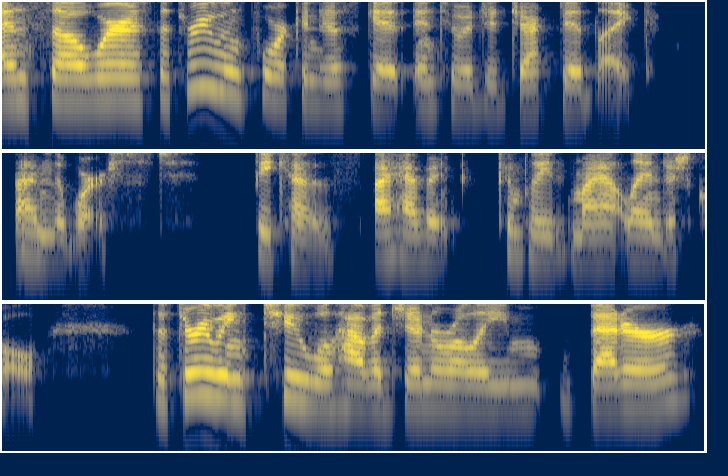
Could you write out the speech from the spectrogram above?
And so, whereas the three wing four can just get into a dejected, like, I'm the worst because I haven't completed my outlandish goal, the three wing two will have a generally better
